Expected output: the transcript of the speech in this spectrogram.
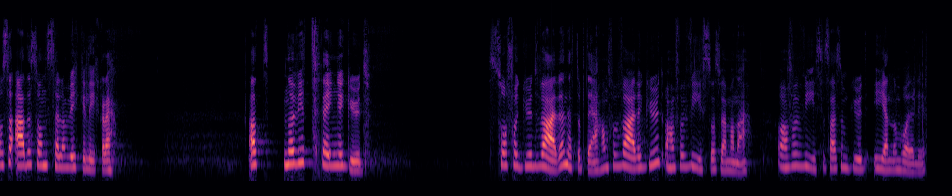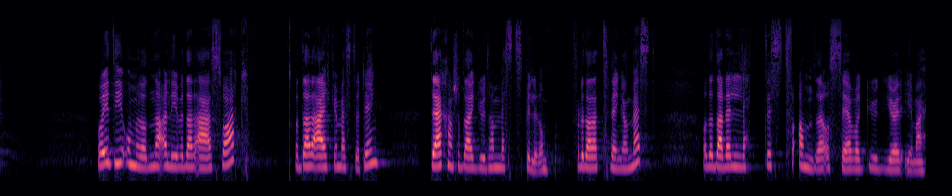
Og så er det sånn, selv om vi ikke liker det, at når vi trenger Gud så får Gud være nettopp det. Han får være Gud, og han får vise oss hvem han er. Og han får vise seg som Gud gjennom våre liv. Og i de områdene av livet der jeg er svak, og der jeg ikke mestrer ting, det er kanskje der Gud har mest spillerom. For det er der jeg trenger han mest, og det er der det er lettest for andre å se hva Gud gjør i meg.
